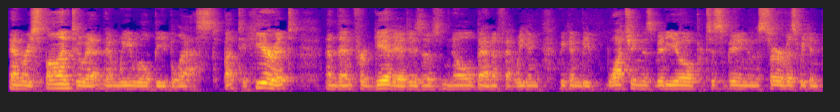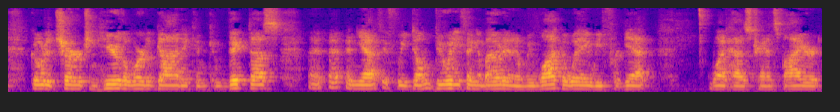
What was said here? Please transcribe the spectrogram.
and respond to it, then we will be blessed. But to hear it and then forget it is of no benefit. We can we can be watching this video, participating in the service. We can go to church and hear the word of God. It can convict us, and yet if we don't do anything about it and we walk away, we forget what has transpired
